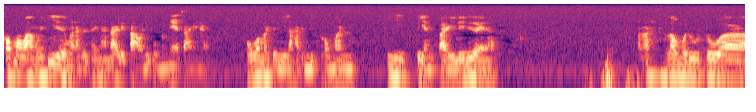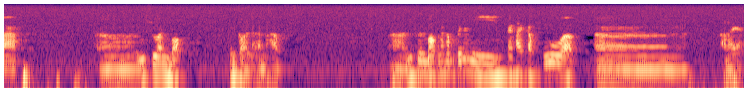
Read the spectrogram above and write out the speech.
ก๊อปมาวางไว้ที่เดิมมันอาจจะใช้งานได้หรือเปล่าอันนี้ผมไม่แน่ใจนะครับเพราะว่ามันจะมีรหัสบิตของมันที่เปลี่ยนไปเรื่อยๆนะครับเรามาดูตัว Visual Box กันก่อนแล้วกันนะครับ Visual Box นะครับก็จะมีคล้ายๆกับพวกอะไรอะ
